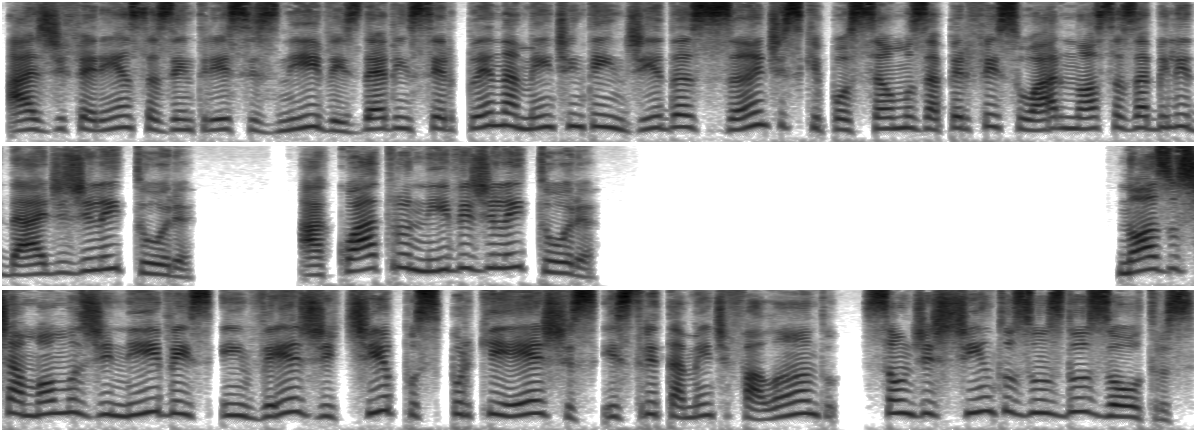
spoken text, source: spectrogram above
As diferenças entre esses níveis devem ser plenamente entendidas antes que possamos aperfeiçoar nossas habilidades de leitura. Há quatro níveis de leitura: nós os chamamos de níveis em vez de tipos porque estes, estritamente falando, são distintos uns dos outros,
